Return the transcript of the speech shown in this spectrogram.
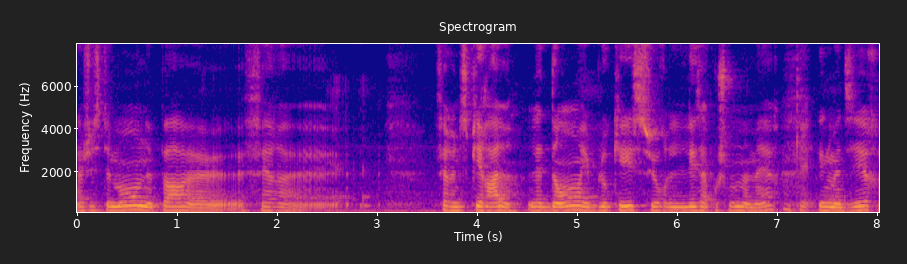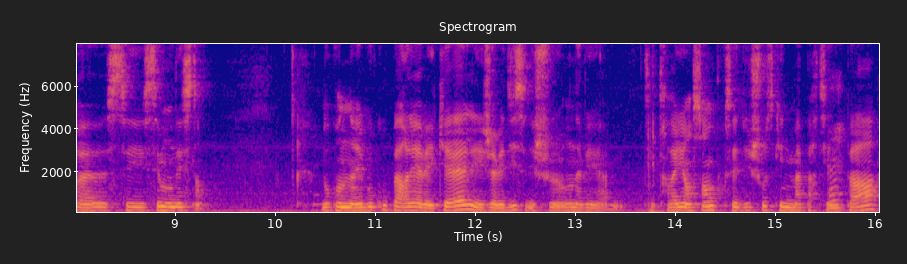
à justement ne pas euh, faire, euh, faire une spirale là-dedans et bloquer sur les accouchements de ma mère et de me dire euh, c'est mon destin. Donc on en avait beaucoup parlé avec elle et j'avais dit, des on avait travaillé ensemble pour que c'est des choses qui ne m'appartiennent pas.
